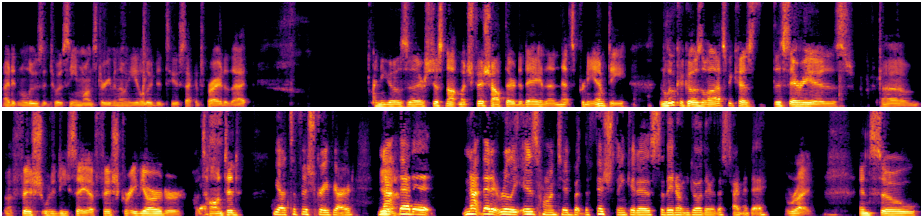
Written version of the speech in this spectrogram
I didn't lose it to a sea monster, even though he alluded to seconds prior to that. And he goes, "There's just not much fish out there today. And the net's pretty empty." And Luca goes, "Well, that's because this area is um, a fish. What did he say? A fish graveyard, or it's haunted?" Yeah, it's a fish graveyard. Yeah. Not that it not that it really is haunted, but the fish think it is, so they don't go there this time of day. Right. And so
